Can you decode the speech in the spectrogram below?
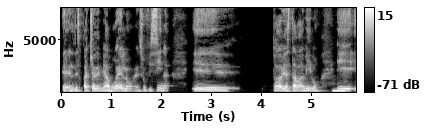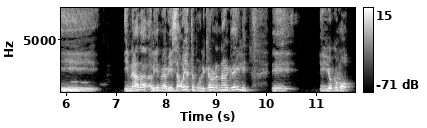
en el despacho de mi abuelo, en su oficina, y todavía estaba vivo. Y, y, y nada, alguien me avisa, oye, te publicaron en Arc Daily. Y, y yo como,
